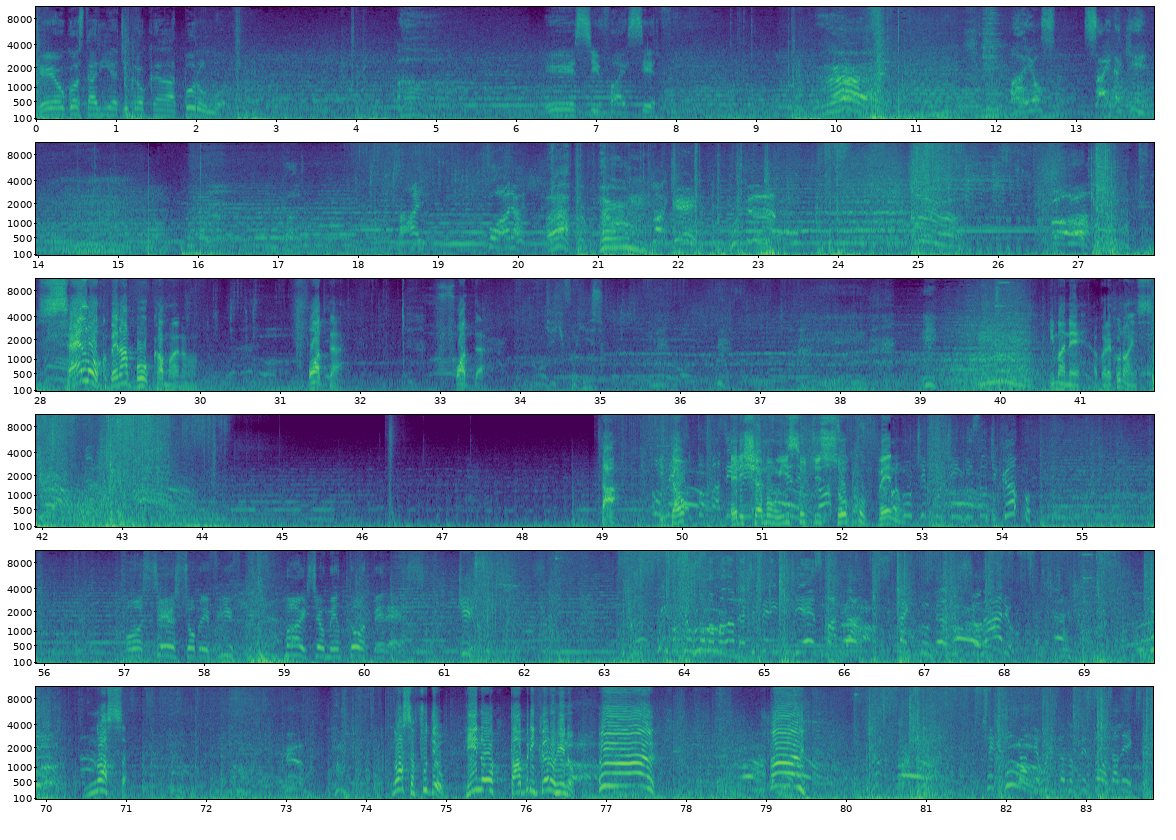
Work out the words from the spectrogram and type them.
Eu gostaria de trocar por um novo. Ah, esse vai servir. Ah! Miles, sai daqui. Sai. Fora. Cê é louco, bem na boca, mano. Foda. Foda. O que, que foi isso? E mané, agora é com nós. Tá. Então, eles chamam isso de soco Venom. Algum tipo de indução de campo? Você sobrevive, mas seu mentor perece. Disse. E você usou uma palavra diferente de esmagar. Tá estudando o dicionário? Nossa! Nossa, fudeu! Rino! Tava brincando, Rino! Ai! Ai! Chega de ficar aterrorizando as pessoas, Alexia.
